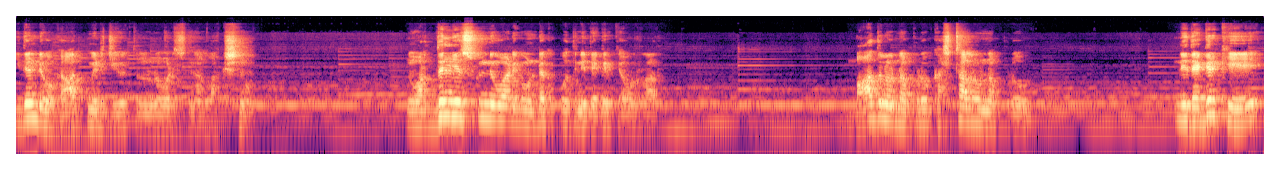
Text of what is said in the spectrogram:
ఇదండి ఒక ఆత్మీయుడి జీవితంలో ఉండవలసిన లక్షణం. నువ్వు అర్థం చేసుకునేవాడిగా ఉండకపోతే నీ దగ్గరికి ఎవరు రారు. బాధలు ఉన్నప్పుడు కష్టాలు ఉన్నప్పుడు నీ దగ్గరికి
